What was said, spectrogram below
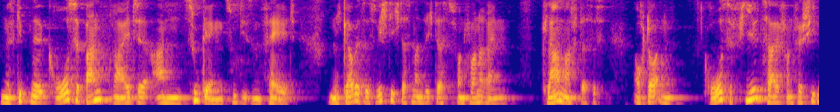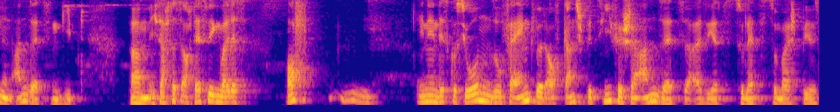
Und es gibt eine große Bandbreite an Zugängen zu diesem Feld. Und ich glaube, es ist wichtig, dass man sich das von vornherein klar macht, dass es auch dort eine große Vielzahl von verschiedenen Ansätzen gibt. Ähm, ich sage das auch deswegen, weil das oft in den Diskussionen so verengt wird auf ganz spezifische Ansätze. Also jetzt zuletzt zum Beispiel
